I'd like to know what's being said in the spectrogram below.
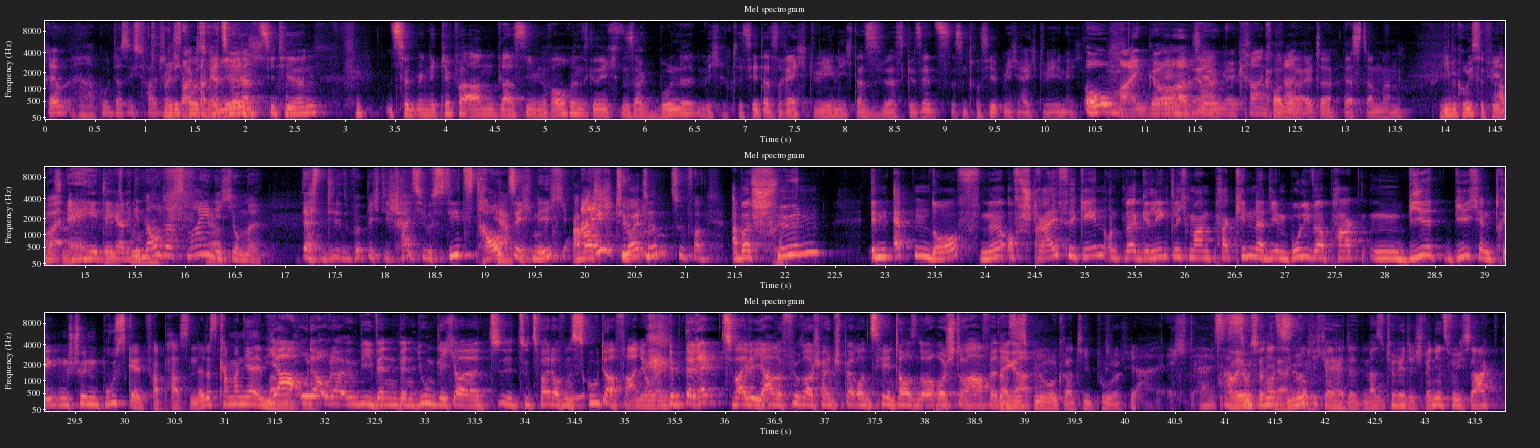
Remo. Ja, gut, dass ich es falsch ich gesagt kurz habe. Jetzt wieder. zitieren. Zünd mir eine Kippe an, blas ihm Rauch ins Gesicht und sagt, Bulle, mich interessiert das recht wenig. Das ist für das Gesetz, das interessiert mich recht wenig. Oh mein Gott, Ja. Junge, krank, Kolle, krank. Alter. Bester Mann. Liebe Grüße, Felix. Aber ne? ey, Digga, Felix genau das meine ich, Junge. Das, die, wirklich, die scheiß Justiz traut Ja. sich nicht, Aber einen sch- Typen Leute, zu ver... Aber schön in Eppendorf ne, auf Streife gehen und da gelegentlich mal ein paar Kinder, die im Bolivarpark ein Bier, Bierchen trinken, schön Bußgeld verpassen. Ne? Das kann man ja immer Ja, machen. oder, oder irgendwie, wenn, wenn Jugendliche zu, zu zweit auf dem Scooter fahren, Junge, gibt direkt zwei Jahre Führerscheinsperre und 10.000 Euro Strafe, Das Digga. ist Bürokratie pur. ja, echt. es ist Aber Jungs, wenn ihr jetzt die Möglichkeit hättet, mal so theoretisch, wenn ihr jetzt wirklich sagt,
